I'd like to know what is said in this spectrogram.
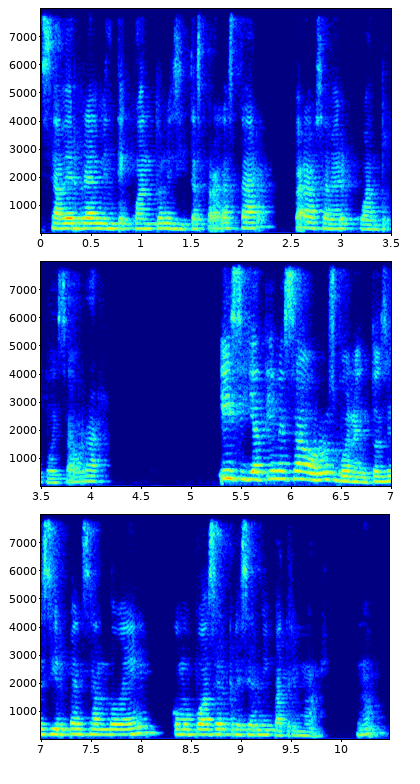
saber realmente cuánto necesitas para gastar para saber cuánto puedes ahorrar. Y si ya tienes ahorros, bueno, entonces ir pensando en cómo puedo hacer crecer mi patrimonio, ¿no?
